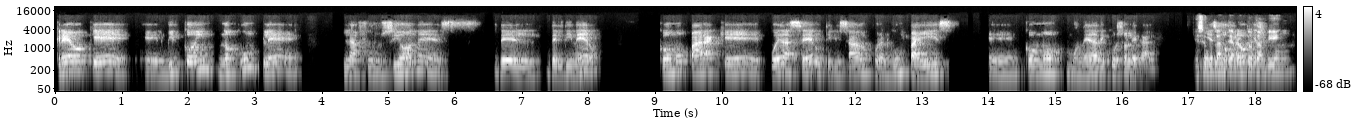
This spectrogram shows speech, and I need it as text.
Creo que el Bitcoin no cumple las funciones del, del dinero como para que pueda ser utilizado por algún país eh, como moneda de curso legal. Es un planteamiento también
